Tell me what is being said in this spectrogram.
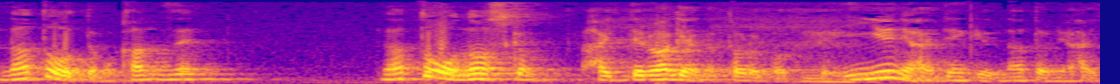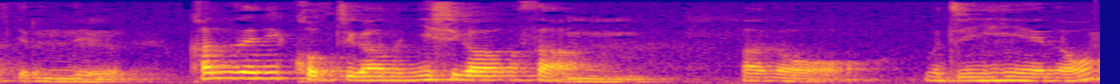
NATO ってもう完全、NATO のしか入ってるわけやから、トルコって。うん EU に入ってんけど NATO に入ってるっていう。うん完全にこっち側の西側のあ。さ、うん。あの、陣営の。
